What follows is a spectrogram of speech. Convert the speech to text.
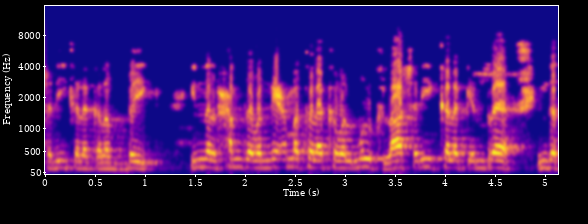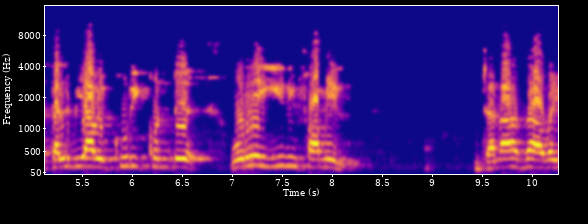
ஷரீக லப்பைக். இன்னல் ஹம்த வன் முல்க். லா ஷரீக என்ற இந்த தல்பியாவை கூறிக்கொண்டு ஒரே யூனிஃபார்மில் ஜனாசாவை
